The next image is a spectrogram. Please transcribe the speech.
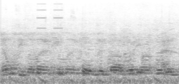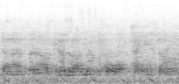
Chelsea Maloney Zimbabwe and uh, Manal Kamran for Pakistan.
